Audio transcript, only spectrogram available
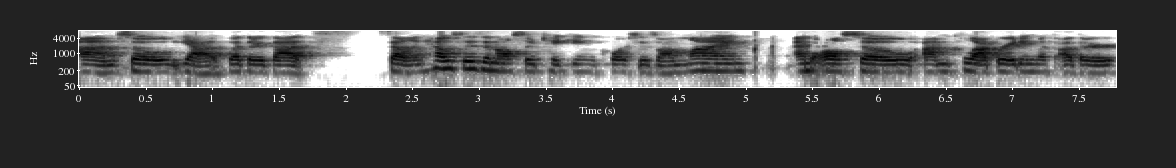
Um, so yeah, whether that's selling houses and also taking courses online, and also um, collaborating with other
